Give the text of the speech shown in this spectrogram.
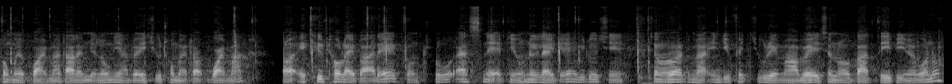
ထုံးမဲ့ point မှာဒါလည်းမျက်လုံးနေရာအတွက် AQ ထုံးမဲ့ point မှာ တော့ AQ ထုတ်လိုက်ပါတယ် control S နဲ့အပြင်နှိပ်လိုက်တယ်ပြီးလို့ရှိရင်ကျွန်တော်တို့ကဒီမှာ individual တွေမှာပဲကျွန်တော်ကသေးပြီမယ်ပေါ့နော်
